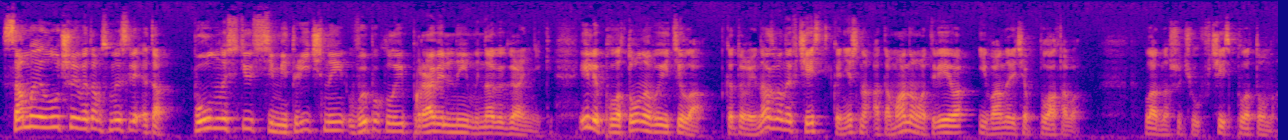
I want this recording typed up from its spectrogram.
Самые лучшие в этом смысле это полностью симметричные, выпуклые, правильные многогранники. Или платоновые тела, которые названы в честь, конечно, атамана Матвеева Ивановича Платова. Ладно, шучу, в честь Платона.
